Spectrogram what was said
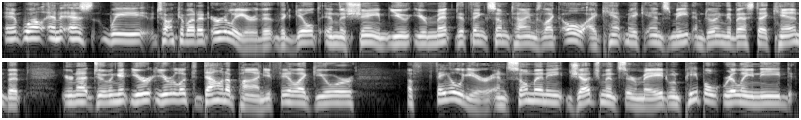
And well, and as we talked about it earlier, the, the guilt and the shame, you, you're meant to think sometimes like, oh, I can't make ends meet. I'm doing the best I can, but you're not doing it. You're, you're looked down upon. You feel like you're a failure. And so many judgments are made when people really need,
